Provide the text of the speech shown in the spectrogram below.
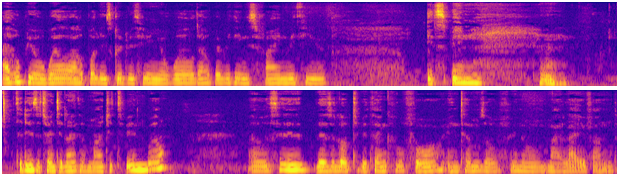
I hope you're well. I hope all is good with you in your world. I hope everything is fine with you. It's been. Hmm, today's the 29th of March. It's been, well, I would say there's a lot to be thankful for in terms of, you know, my life and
